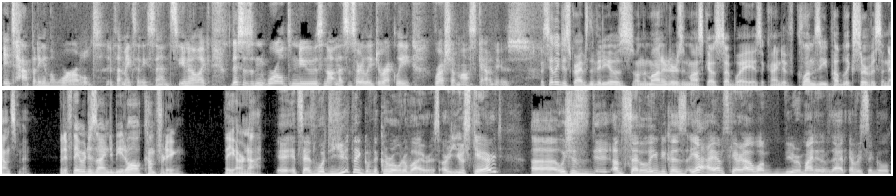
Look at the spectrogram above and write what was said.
it's happening in the world. If that makes any sense, you know, like this is world news, not necessarily directly Russia Moscow news. Vasily describes the videos on the monitors in Moscow's subway as a kind of clumsy public service announcement. But if they were designed to be at all comforting, they are not. It says, What do you think of the coronavirus? Are you scared? Uh, which is uh, unsettling because, yeah, I am scared. I don't want to be reminded of that every single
